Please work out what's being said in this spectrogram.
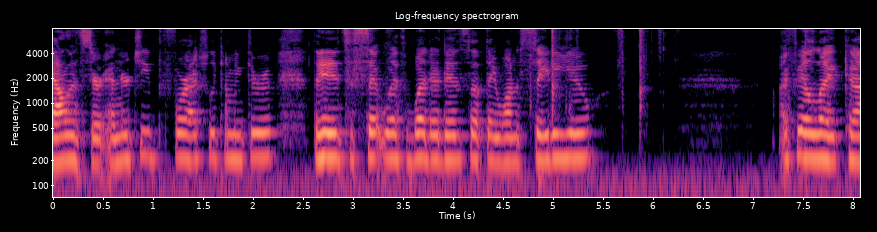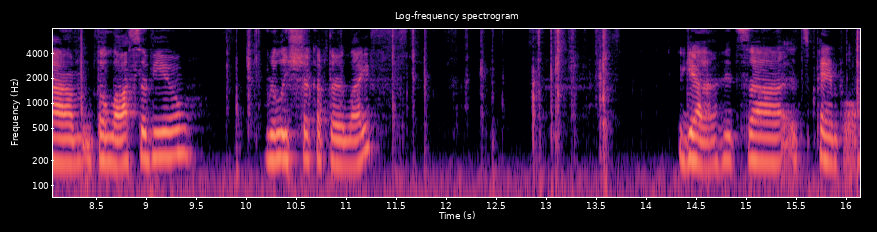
balance their energy before actually coming through. They need to sit with what it is that they want to say to you. I feel like um, the loss of you really shook up their life. Yeah, it's uh, it's painful.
